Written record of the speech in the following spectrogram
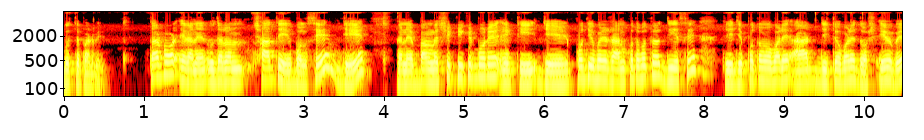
বুঝতে পারবে। তারপর এখানে উদাহরণ সাথে বলছে যে, এখানে বাংলাদেশের ক্রিকেট বোর্ডে একটি যে প্রতি ওভারে রান কত কত দিয়েছে যে প্রথম ওভারে আট, দ্বিতীয় ওভারে দশ এইভাবে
